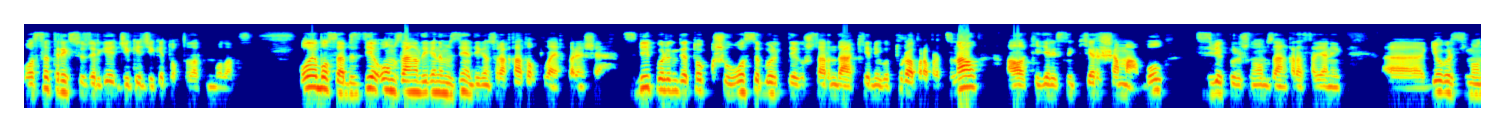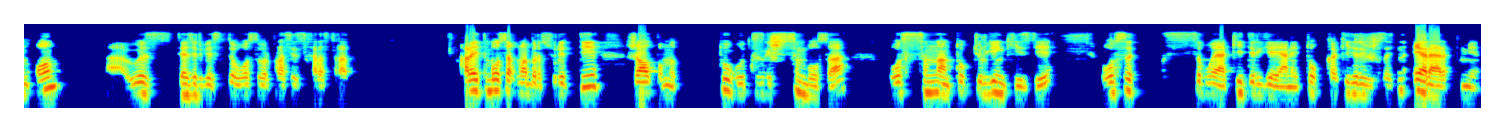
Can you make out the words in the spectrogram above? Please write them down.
Осы тірек сөздерге жеке жеке тоқталатын боламыз. Олай болса бізде ом заңы дегеніміз не деген сұраққа тоқталайық бірінші. Тізбек бөлігінде ток күші осы бөліктегі ұштарындағы кернеуге тура пропорционал ал кедергісіне кері шама. Бұл тізбек бөлігі үшін ом заңын қарастырады. Яғни ә, симон ом өз тәжірибесінде осы бір процессті қарастырады. Қарайтын болсақ мына бір суретте жалпы мына ток өткізгіш сым болса осы сымнан ток жүрген кезде осы сымға кедергі яғни токқа кедергі жасайтын r әріпімен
